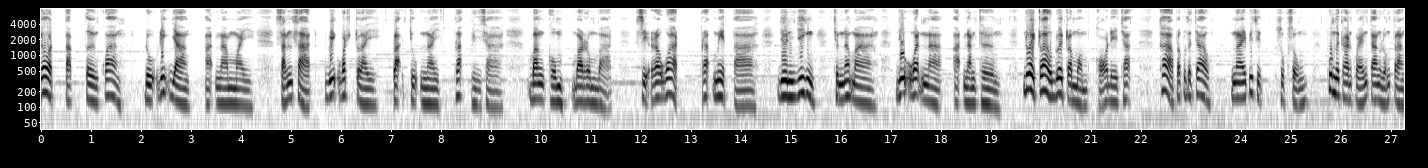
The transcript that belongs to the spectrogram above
ยอดตักเกิงกว้าง ดุริยางอนามัยสันศาสตร์วิวัตไกล ประจุใน พระปรีชา บังคมบารมบาท ศิรวาดพระเมตตา ยืนยิ่งชนมา ยุวัฒนาอนันเทิงด้วยกล้าวด้วยกระหม่อมขอเดชะ ข้าพระพุทธเจ้า นายพิสิทธิ์สุขสงฆ์ผู้อำนวยการแขวงตางหลวงตรัง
